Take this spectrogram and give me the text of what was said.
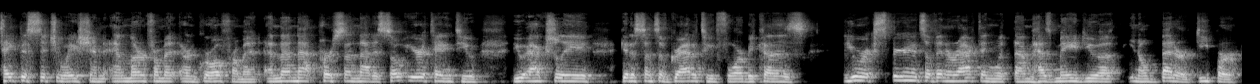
take this situation and learn from it or grow from it. And then that person that is so irritating to you, you actually get a sense of gratitude for because your experience of interacting with them has made you a you know better deeper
